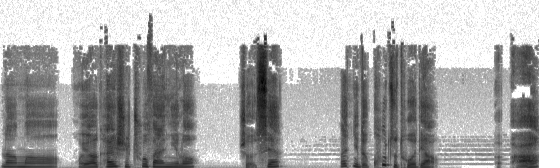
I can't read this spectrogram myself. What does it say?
那么我要开始处罚你喽。首先，把你的裤子脱掉。”啊！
